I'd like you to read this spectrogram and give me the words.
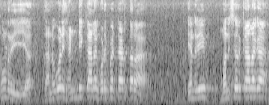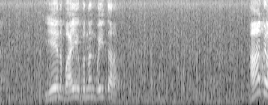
ನೋಡ್ರಿ ದನಗಳು ಹೆಂಡಿ ಕಾಲಾಗ ಹೊಡೆಪೆಟ್ಟಾಡ್ತಾರ. ಏನ್ರಿ, ಮನುಷ್ಯರ ಕಾಲಾಗ ಏನು ಬಾಯಿಗೆ ಬಂದಂಗೆ ಬೈತಾರ. ಆಕಳ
